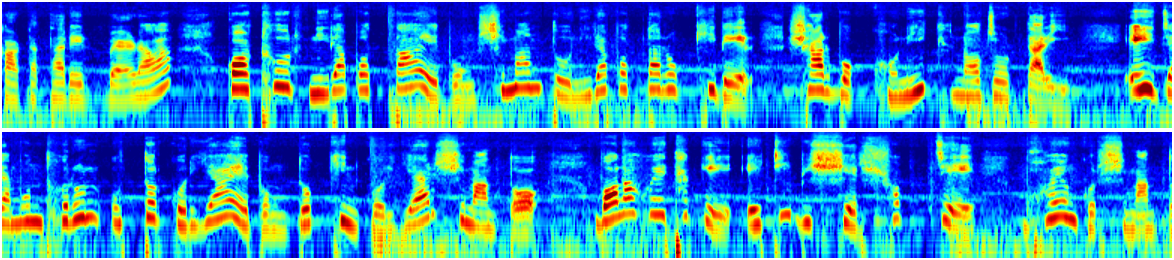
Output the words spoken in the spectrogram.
কাটাতারের বেড়া, কঠোর নিরাপত্তা এবং সীমান্ত নিরাপত্তারক্ষীদের সার্বক্ষণিক নজরদারি। এই যেমন ধরুন উত্তর কোরিয়া এবং দক্ষিণ কোরিয়ার সীমান্ত। বলা হয়ে থাকে এটি বিশ্বের সবচেয়ে ভয়ঙ্কর সীমান্ত,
